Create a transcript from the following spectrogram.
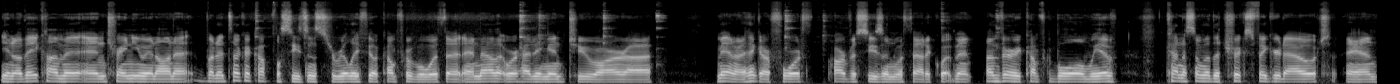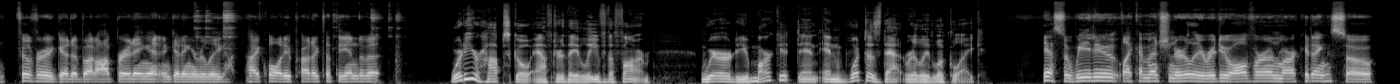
you know, they come in and train you in on it, but it took a couple seasons to really feel comfortable with it. And now that we're heading into our, uh, man, I think our fourth harvest season with that equipment, I'm very comfortable, and we have kind of some of the tricks figured out, and feel very good about operating it and getting a really high quality product at the end of it. Where do your hops go after they leave the farm? Where do you market, and, and what does that really look like? Yeah, so we do, like I mentioned earlier, we do all of our own marketing. So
